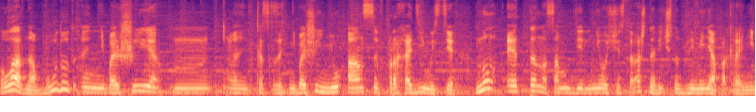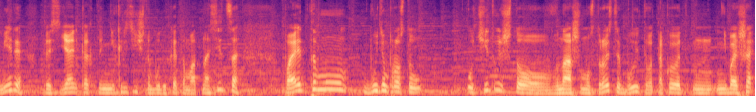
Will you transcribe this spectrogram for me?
Ладно, будут небольшие, как сказать, небольшие нюансы в проходимости. Но это на самом деле не очень страшно, лично для меня, по крайней мере. То есть я как-то не критично буду к этому относиться. Поэтому будем просто учитывать, что в нашем устройстве будет вот такой вот небольшая,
